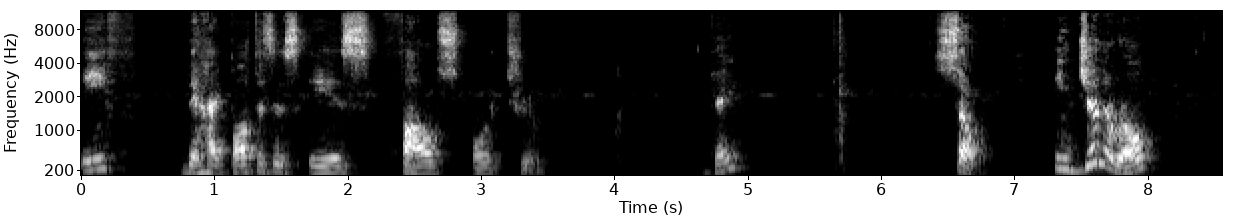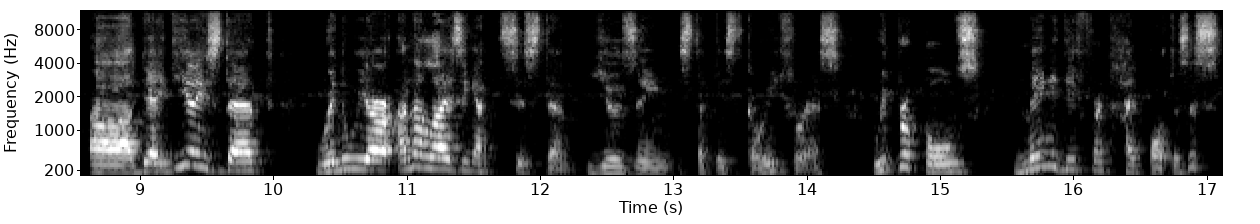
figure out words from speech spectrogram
if the hypothesis is false or true? Okay? So in general, uh, the idea is that when we are analyzing a system using statistical inference, we propose many different hypotheses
